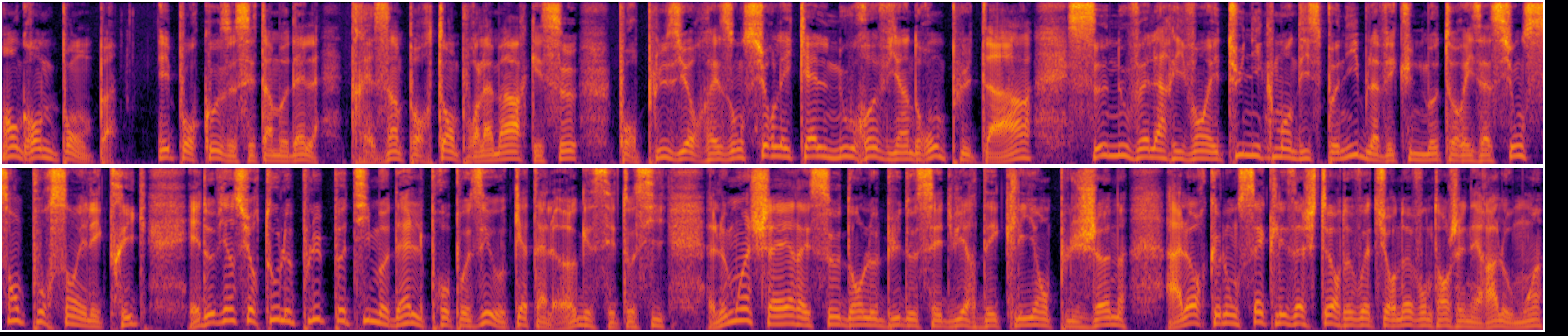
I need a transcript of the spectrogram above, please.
en grande pompe. Et pour cause, c'est un modèle très important pour la marque et ce, pour plusieurs raisons sur lesquelles nous reviendrons plus tard. Ce nouvel arrivant est uniquement disponible avec une motorisation 100% électrique et devient surtout le plus petit modèle proposé au catalogue. C'est aussi le moins cher et ce, dans le but de séduire des clients plus jeunes, alors que l'on sait que les acheteurs de voitures neuves ont en général au moins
